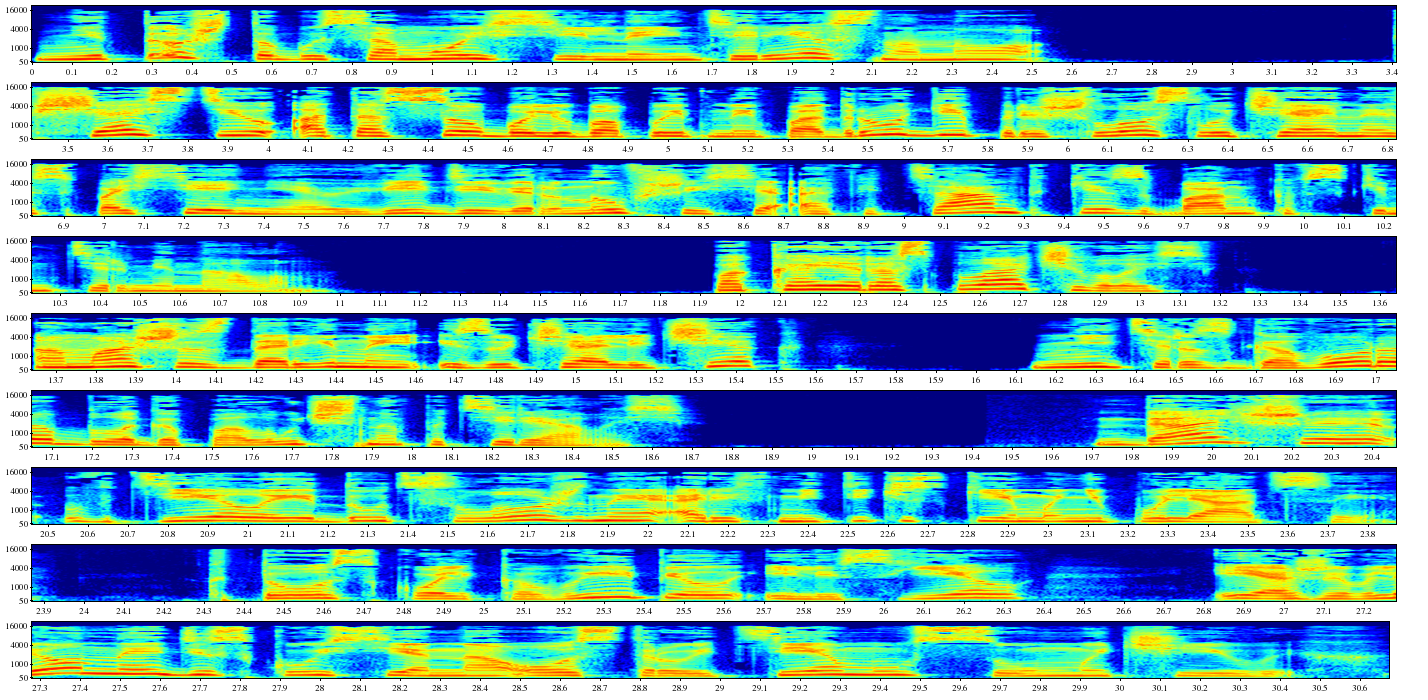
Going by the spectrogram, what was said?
Не то чтобы самой сильно интересно, но... К счастью, от особо любопытной подруги пришло случайное спасение в виде вернувшейся официантки с банковским терминалом. Пока я расплачивалась, а Маша с Дариной изучали чек, нить разговора благополучно потерялась. Дальше в дело идут сложные арифметические манипуляции. Кто сколько выпил или съел, и оживленная дискуссия на острую тему суммы чаевых.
